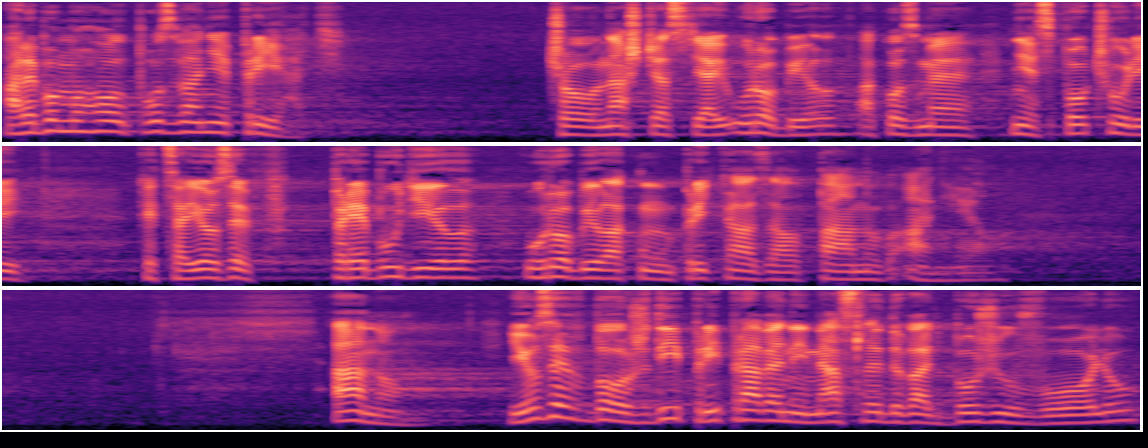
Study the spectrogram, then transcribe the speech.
Alebo mohol pozvanie prijať, čo našťastie aj urobil, ako sme dnes počuli, keď sa Jozef prebudil, urobil, ako mu prikázal pánov aniel. Áno, Jozef bol vždy pripravený nasledovať Božiu vôľu,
